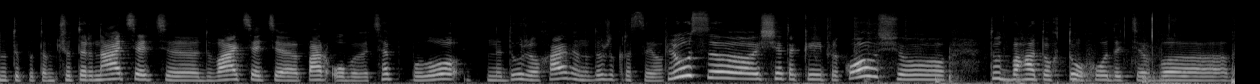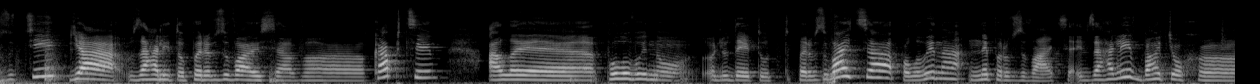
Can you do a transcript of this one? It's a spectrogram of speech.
ну, типу, там 14-20 пар обуви. Це було не дуже охайно, не дуже красиво. Плюс е, ще такий прикол, що. Тут багато хто ходить в взутті. Я взагалі-то перевзуваюся в капці, але половину людей тут перевзувається, половина не перевзувається. І взагалі в багатьох е,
